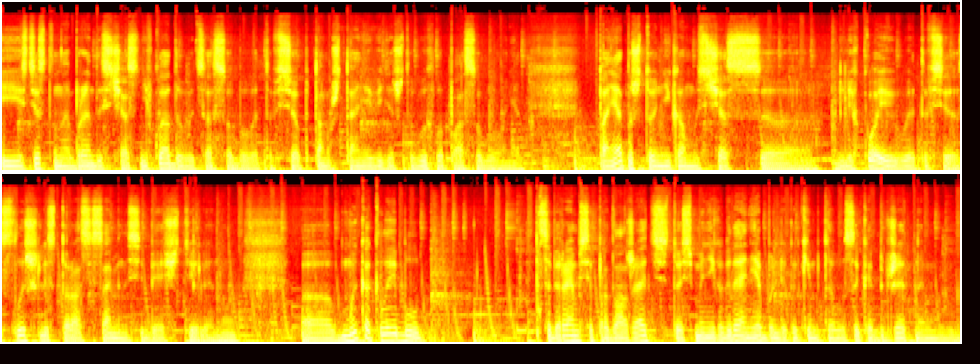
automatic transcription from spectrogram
и, естественно, бренды сейчас не вкладываются особо в это все, потому что они видят, что выхлопа особого нет. Понятно, что никому сейчас э, нелегко, и вы это все слышали сто раз и сами на себе ощутили. Но э, мы как лейбл собираемся продолжать. То есть мы никогда не были каким-то высокобюджетным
